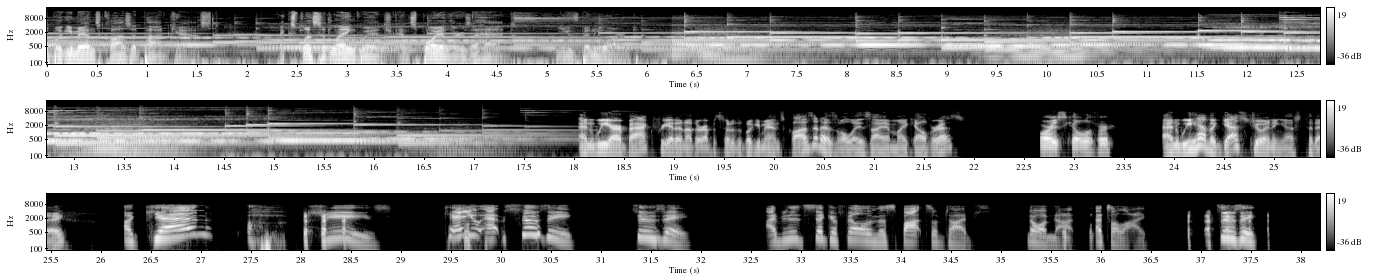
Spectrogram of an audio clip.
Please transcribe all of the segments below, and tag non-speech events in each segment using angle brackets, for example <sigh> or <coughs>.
You're listening to the Boogeyman's Closet podcast. Explicit language and spoilers ahead. You've been warned. And we are back for yet another episode of the Boogeyman's Closet. As always, I am Mike Alvarez. Maurice Killifer. And we have a guest joining us today. Again? Oh, Can't you, uh, Susie? Susie. I'm sick of filling the spot sometimes. No, I'm not. <laughs> That's a lie. Susie,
